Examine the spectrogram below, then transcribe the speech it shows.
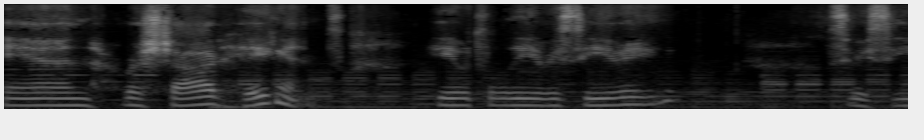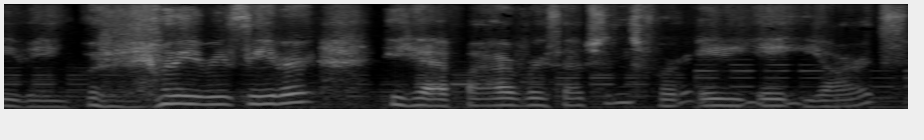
And Rashad Higgins, he was the lead receiving receiving lead receiver. He had five receptions for 88 yards.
